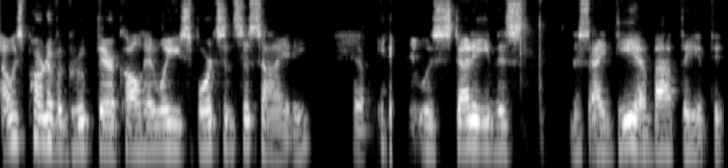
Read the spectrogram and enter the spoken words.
I was part of a group there called NYU Sports and Society. Yep. it was studying this this idea about the, the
